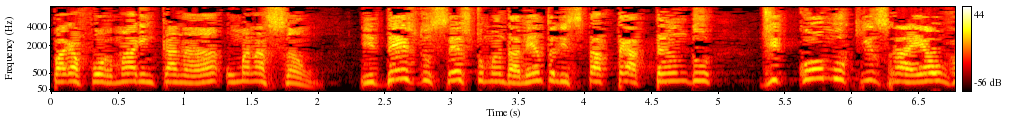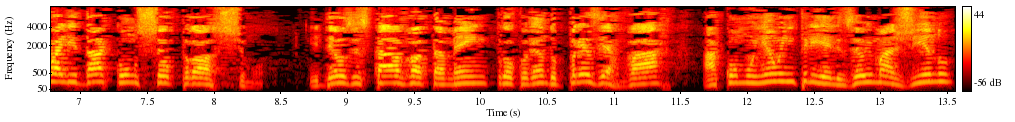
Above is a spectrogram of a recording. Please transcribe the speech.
para formar em Canaã uma nação. E desde o sexto mandamento ele está tratando de como que Israel vai lidar com o seu próximo. E Deus estava também procurando preservar a comunhão entre eles. Eu imagino,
